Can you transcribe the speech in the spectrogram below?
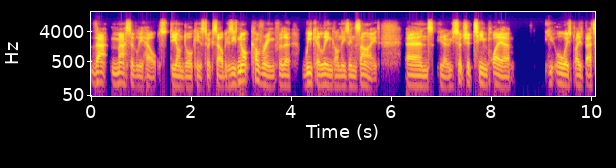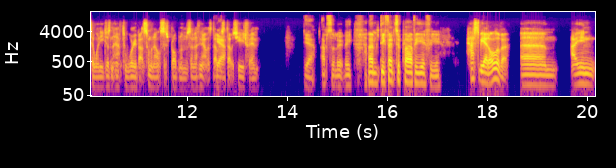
that massively helps Dion Dawkins to excel because he's not covering for the weaker link on these inside. And, you know, he's such a team player. He always plays better when he doesn't have to worry about someone else's problems. And I think that was that yeah. was that was huge for him. Yeah, absolutely. Um, defensive player of the year for you? Has to be Ed Oliver. Um, I mean,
